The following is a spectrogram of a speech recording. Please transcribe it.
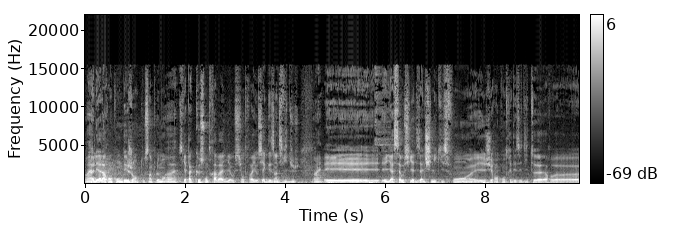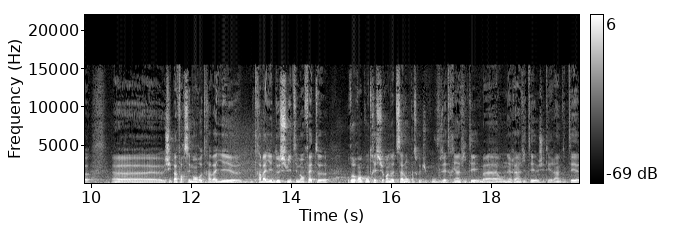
Ouais. aller à la rencontre des gens, tout simplement. Ouais. Parce qu'il n'y a pas que son travail, il y a aussi, on travaille aussi avec des individus. Et il y a ça aussi, il y a des alchimies qui se font. Et j'ai rencontré des éditeurs. Euh, euh, j'ai pas forcément retravaillé, euh, travaillé de suite, mais en fait, euh, re-rencontrer sur un autre salon parce que du coup, vous êtes réinvité. Bah, on est réinvité. J'étais réinvité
